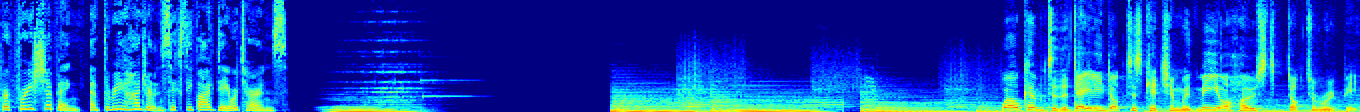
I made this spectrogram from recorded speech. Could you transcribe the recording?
for free shipping and 365-day returns. Welcome to the Daily Doctor's Kitchen with me, your host, Dr. Rupy.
